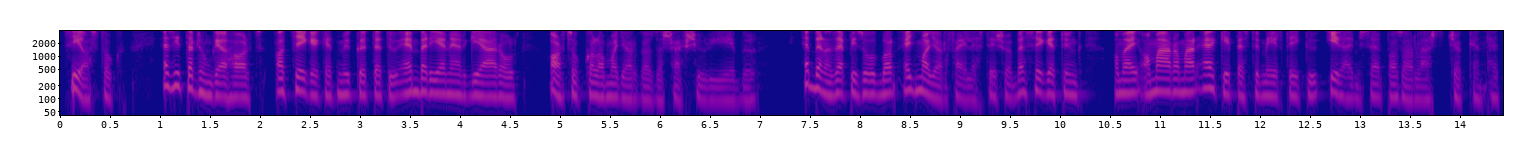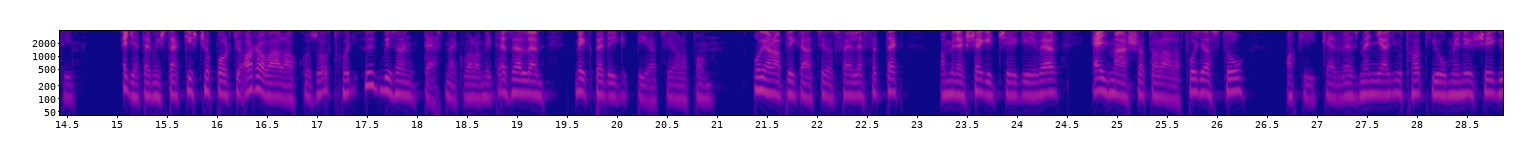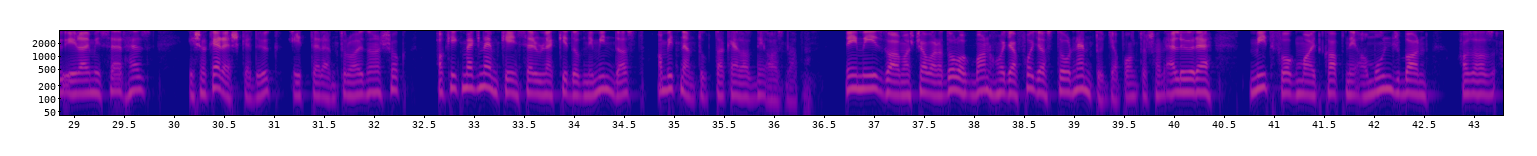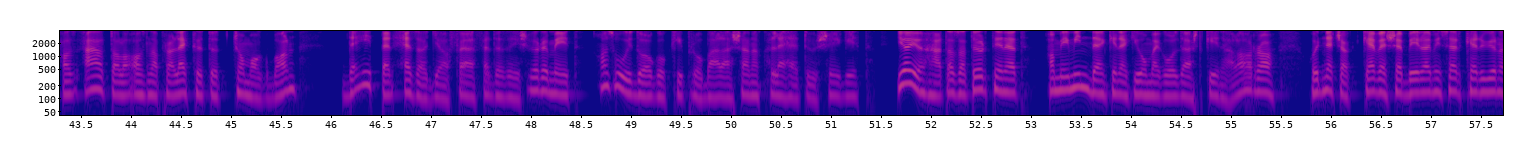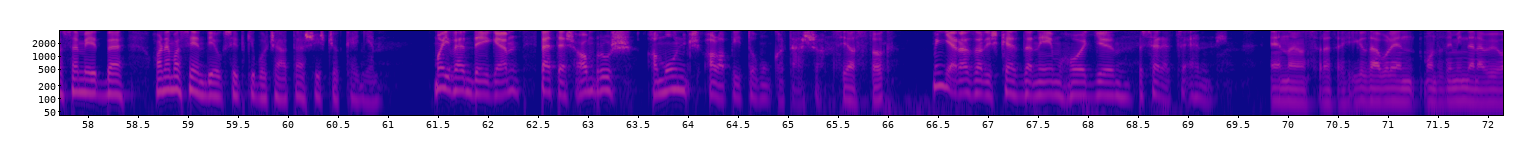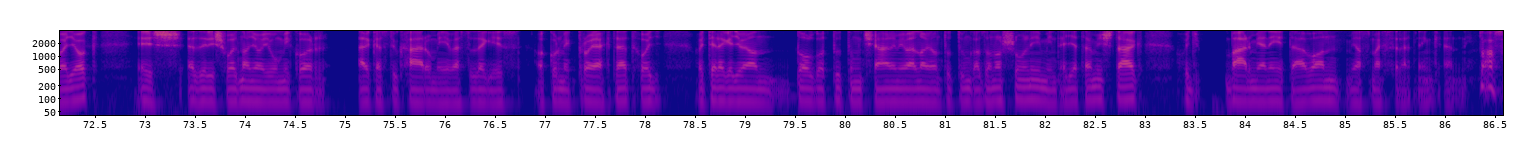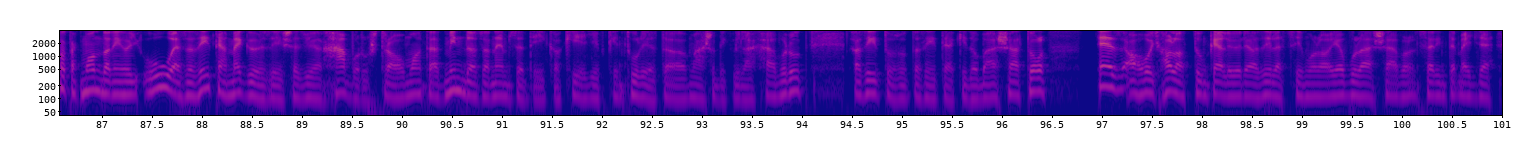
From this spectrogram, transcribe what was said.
Sziasztok! Ez itt a Dzsungelharc, a cégeket működtető emberi energiáról, arcokkal a magyar gazdaság sűrűjéből. Ebben az epizódban egy magyar fejlesztésről beszélgetünk, amely a mára már elképesztő mértékű élelmiszerpazarlást csökkentheti. Egyetemisták kis csoportja arra vállalkozott, hogy ők bizony tesznek valamit ez ellen, mégpedig piaci alapon. Olyan applikációt fejlesztettek, aminek segítségével egymásra talál a fogyasztó, aki kedvezménnyel juthat jó minőségű élelmiszerhez, és a kereskedők, étterem tulajdonosok, akik meg nem kényszerülnek kidobni mindazt, amit nem tudtak eladni aznap. Némi izgalmas csavar a dologban, hogy a fogyasztó nem tudja pontosan előre, mit fog majd kapni a muncsban, azaz az általa aznapra lekötött csomagban, de éppen ez adja a felfedezés örömét, az új dolgok kipróbálásának lehetőségét. Jöjjön hát az a történet, ami mindenkinek jó megoldást kínál arra, hogy ne csak kevesebb élelmiszer kerüljön a szemétbe, hanem a széndiokszid kibocsátás is csökkenjen. Mai vendégem Petes Ambrus, a Muncs alapító munkatársa. Sziasztok! Mindjárt azzal is kezdeném, hogy szeretsz enni. Én nagyon szeretek. Igazából én mondhatni mindenevő vagyok, és ezért is volt nagyon jó, mikor elkezdtük három éve ezt az egész, akkor még projektet, hogy, hogy tényleg egy olyan dolgot tudtunk csinálni, mivel nagyon tudtunk azonosulni, mint egyetemisták, hogy bármilyen étel van, mi azt meg szeretnénk enni. Azt szoktak mondani, hogy ú, ez az étel megőrzés, ez olyan háborús trauma, tehát mindaz a nemzedék, aki egyébként túlélte a második világháborút, az írtózott az étel kidobásától. Ez, ahogy haladtunk előre az életszínvonal javulásával, szerintem egyre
